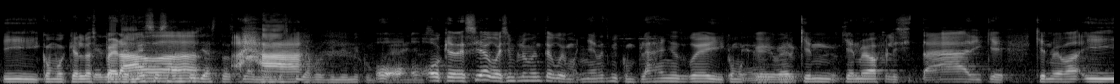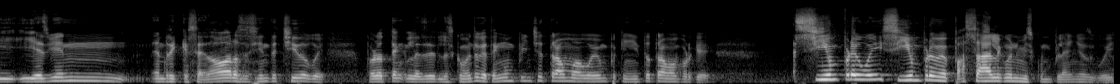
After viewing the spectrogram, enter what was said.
y como que lo Que desde esperaba. meses antes ya estás planeando Ajá. que ya va a venir mi O, cumpleaños. o- o que decía, güey, simplemente, güey, mañana es mi cumpleaños, güey, y como que ver quién, quién me va a felicitar y que, quién me va... Y, y es bien enriquecedor, o se siente chido, güey. Pero les, les comento que tengo un pinche trauma, güey, un pequeñito trauma, porque siempre, güey, siempre me pasa algo en mis cumpleaños, güey.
